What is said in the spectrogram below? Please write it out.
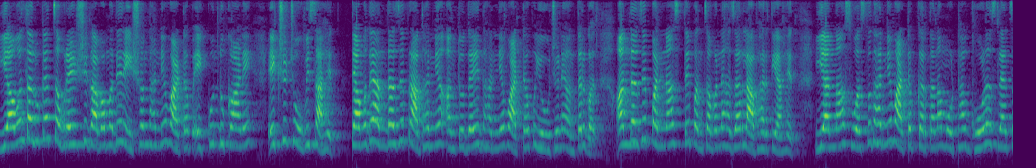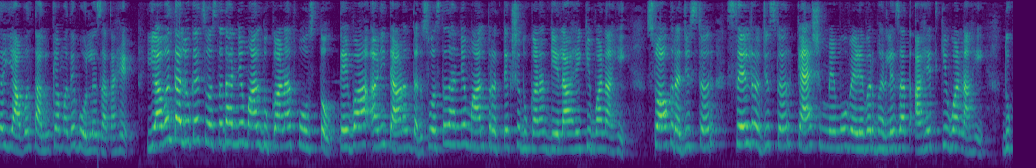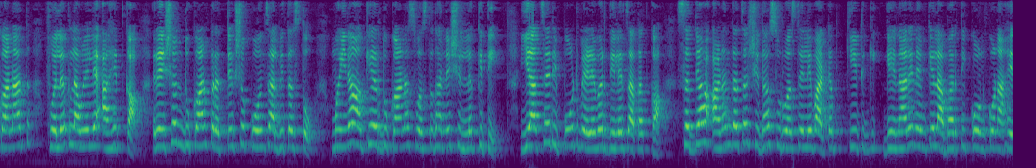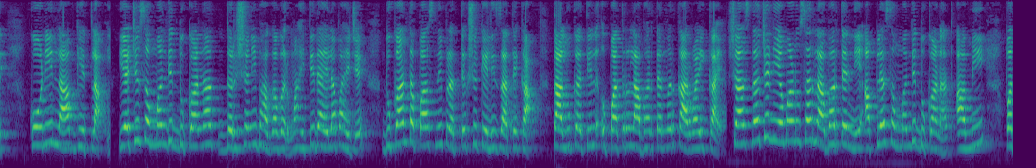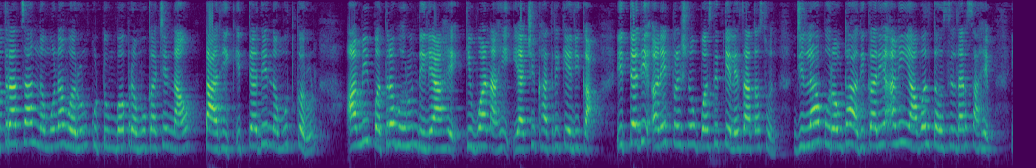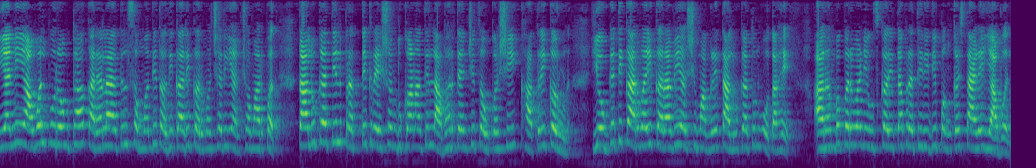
यावल तालुक्यात चौऱ्याऐंशी गावामध्ये रेशन धान्य वाटप एकूण दुकाने एकशे चोवीस आहेत. त्यामध्ये अंदाजे प्राधान्य अंत्योदय धान्य वाटप योजनेअंतर्गत अंदाजे पन्नास ते पंचावन्न हजार लाभार्थी आहेत. यांना स्वस्त धान्य वाटप करताना मोठा घोळ असल्याचं यावल तालुक्यामध्ये बोललं जात आहे. यावल तालुक्यात स्वस्त धान्य माल दुकानात पोहोचतो तेव्हा आणि त्यानंतर स्वस्त धान्य माल प्रत्यक्ष दुकानात गेला आहे किंवा नाही stock register sale register cash memo वेळेवर भरले जात आहेत किंवा नाही दुकानात फलक लावलेले आहेत का? रेशन दुकान प्रत्यक्ष कोण चालवित असतो? महिना अखेर दुकानात स्वस्त धान्य शिल्लक किती? याचे रिपोर्ट वेळेवर दिले जातात का? सध्या आनंदाचा शिधा सुरू असलेले वाटप किट घेणारे नेमके लाभार्थी कोण कोण आहेत? कोणी लाभ घेतला? याची संबंधित दुकानात दर्शनी भागावर माहिती द्यायला पाहिजे. दुकान तपासणी प्रत्यक्ष केली जाते का? तालुक्यातील अपात्र लाभार्थ्यांवर कारवाई काय? शासनाच्या नियमानुसार लाभार्थ्यांनी आपल्या संबंधित दुकानात आम्ही पत्राचा नमुना वरून कुटुंब प्रमुखाचे नाव तारीख इत्यादी नमूद करून आम्ही पत्र भरून दिले आहे किंवा नाही याची खात्री केली का? इत्यादी अनेक प्रश्न उपस्थित केले जात असून जिल्हा पुरवठा अधिकारी आणि यावल तहसीलदार साहेब यांनी यावल पुरवठा कार्यालयातील संबंधित अधिकारी कर्मचारी यांच्या मार्फत तालुक्यातील प्रत्येक रेशन दुकानातील लाभार्थ्यांची चौकशी खात्री करून योग्य ती कारवाई करावी अशी मागणी तालुक्यातून होत आहे. आरंभ पर्व न्यूज करिता प्रतिनिधी पंकज ताळे यावल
